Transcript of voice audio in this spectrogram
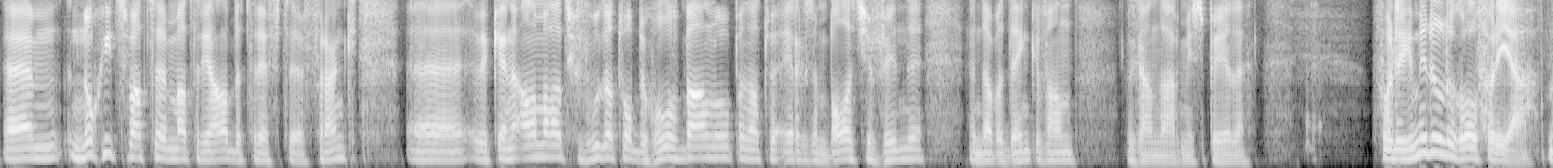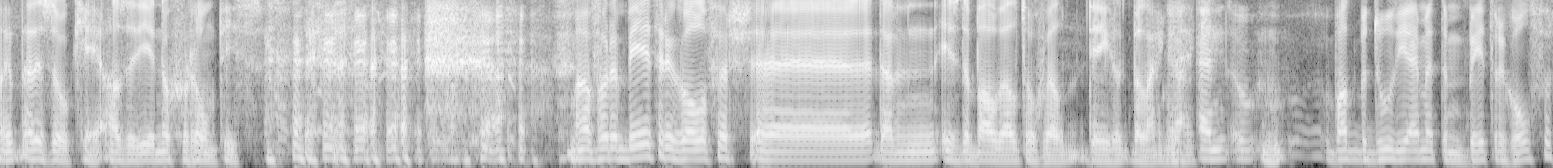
Um, nog iets wat uh, materiaal betreft, uh, Frank. Uh, we kennen allemaal het gevoel dat we op de golfbaan lopen, dat we ergens een balletje vinden en dat we denken van, we gaan daarmee spelen. Voor de gemiddelde golfer ja, dat is oké, okay, als het hier nog rond is. ja. Maar voor een betere golfer, dan is de bal wel toch wel degelijk belangrijk. Ja, en wat bedoel jij met een betere golfer?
